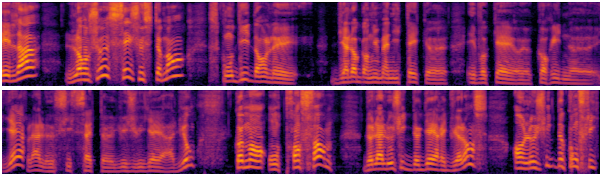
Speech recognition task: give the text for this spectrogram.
Et là, L'enjeu, c'est justement ce qu'on dit dans les dialogues en humanité que évoquait euh, Corinne euh, hier, là, le 6, 7, 8 juillet à Lyon, comment on transforme de la logique de guerre et de violence en logique de conflit?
